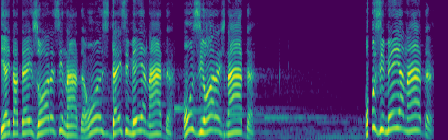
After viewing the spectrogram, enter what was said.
E aí dá 10 horas e nada, 11, 10 e meia nada, 11 horas nada, 11 e meia nada.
